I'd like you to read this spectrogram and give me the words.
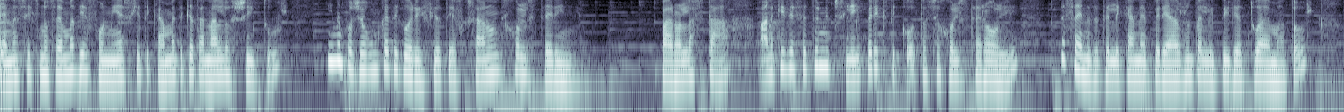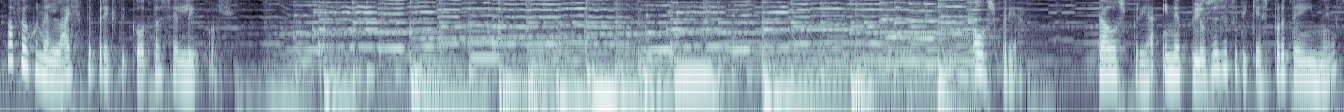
Ένα συχνό θέμα διαφωνίας σχετικά με την κατανάλωσή τους είναι πως έχουν κατηγορηθεί ότι αυξάνουν τη χολυστερίνη. Παρ' όλα αυτά, αν και διαθέτουν υψηλή περιεκτικότητα σε χολυστερόλη, δεν φαίνεται τελικά να επηρεάζουν τα λιπίδια του αίματος, αφού έχουν ελάχιστη περιεκτικότητα σε λίπος. Όσπρια. Τα όσπρια είναι πλούσια σε φυτικές πρωτεΐνες,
